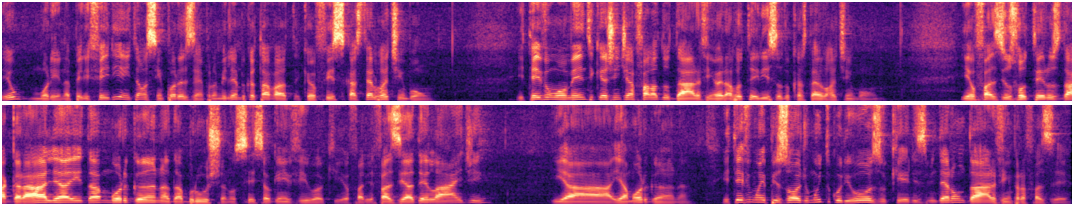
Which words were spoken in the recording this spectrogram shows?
eu morei na periferia, então assim, por exemplo, eu me lembro que eu tava, que eu fiz Castelo Ratimbum e teve um momento em que a gente ia falar do Darwin. Eu era roteirista do Castelo Ratimbum e eu fazia os roteiros da Gralha e da Morgana, da Bruxa. Não sei se alguém viu aqui. Eu fazia a Adelaide e a, e a Morgana. E teve um episódio muito curioso que eles me deram Darwin para fazer.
